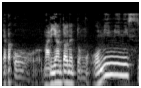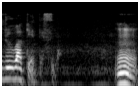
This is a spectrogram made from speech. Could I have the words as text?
やっぱこう、マリー・アントワネットもお耳にするわけですよ。うん。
